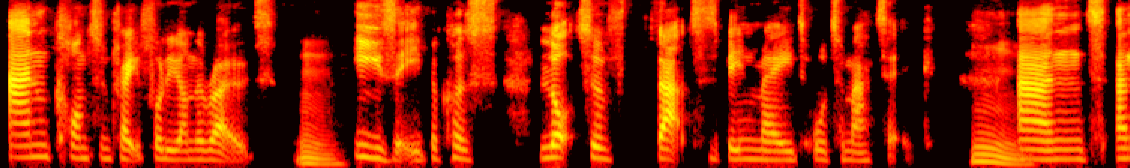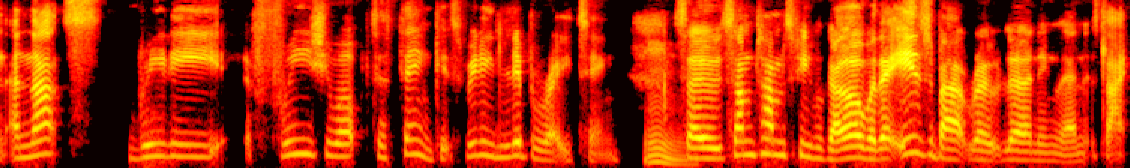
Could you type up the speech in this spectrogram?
and concentrate fully on the road. mm, Easy because lots of that has been made automatic mm, and and and that's really frees you up to think it's really liberating mm. so sometimes people go oh well there is about rote learning then it's like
